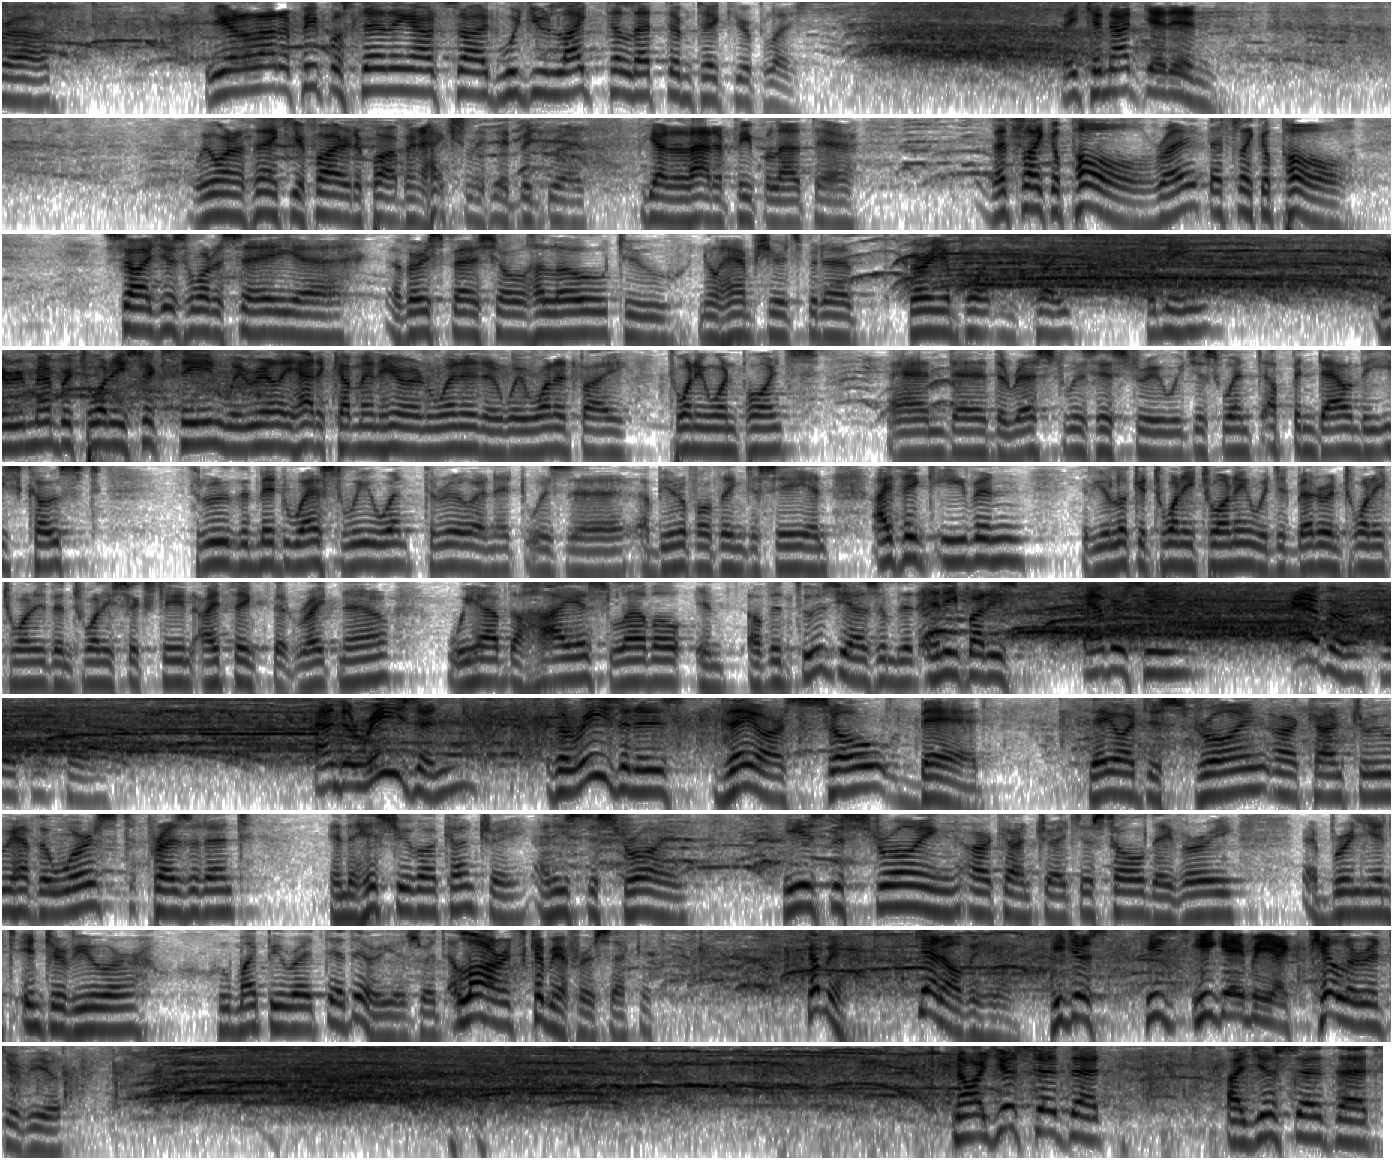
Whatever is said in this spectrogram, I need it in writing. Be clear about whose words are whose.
Speaker 1: crowd. You got a lot of people standing outside. Would you like to let them take your place? They cannot get in. We want to thank your fire department, actually. They've been great. You got a lot of people out there. That's like a poll, right? That's like a poll. So I just want to say uh, a very special hello to New Hampshire. It's been a very important place for me. You remember 2016? We really had to come in here and win it, and we won it by 21 points. And uh, the rest was history. We just went up and down the East Coast through the Midwest we went through, and it was a, a, beautiful thing to see. And I think even if you look at 2020, we did better in 2020 than 2016. I think that right now we have the highest level in, of enthusiasm that anybody's ever seen, ever for a campaign. And the reason, the reason is they are so bad. They are destroying our country. We have the worst president in the history of our country, and he's destroying. He is destroying our country. I just told a very a brilliant interviewer who might be right there. There he is, right there. Lawrence, come here for a second. Come here. Get over here. He just he's he gave me a killer interview. Now I just said that I just said that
